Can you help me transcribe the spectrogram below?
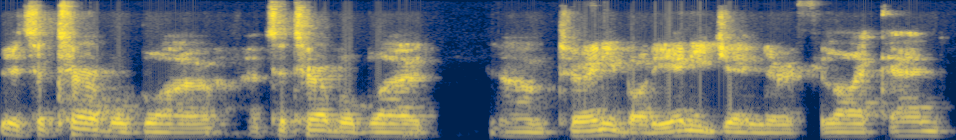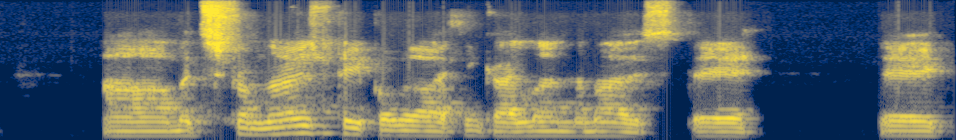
it's a terrible blow. It's a terrible blow um, to anybody, any gender, if you like. And um, it's from those people that I think I learned the most. They're they're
